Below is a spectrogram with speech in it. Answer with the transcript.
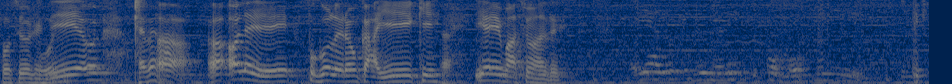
fosse hoje em Hoje- dia. eu- É verdade. Ah, ah, olha aí, pro goleirão Kaique. É. E aí, Márcio André? E aí o seguinte, ele informou que investiu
